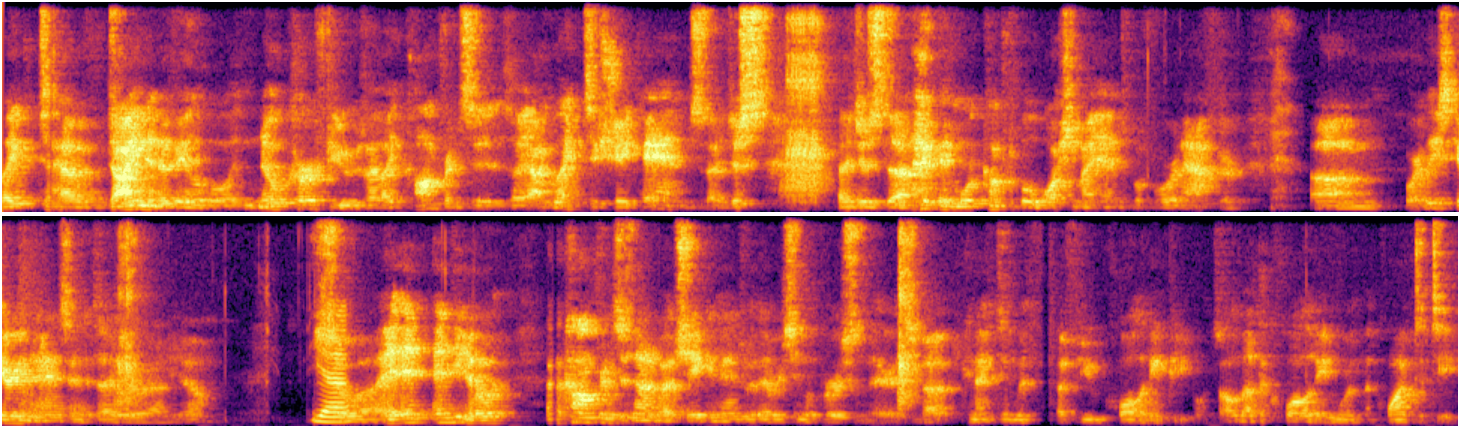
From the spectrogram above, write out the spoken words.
like to have dining available and no curfews. I like conferences. I, I like to shake hands. I just I just uh, am more comfortable washing my hands before and after, um, or at least carrying a hand sanitizer around. You know. Yeah. So uh, and, and you know a conference is not about shaking hands with every single person there. It's about connecting with a few quality people. It's all about the quality more than the quantity.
